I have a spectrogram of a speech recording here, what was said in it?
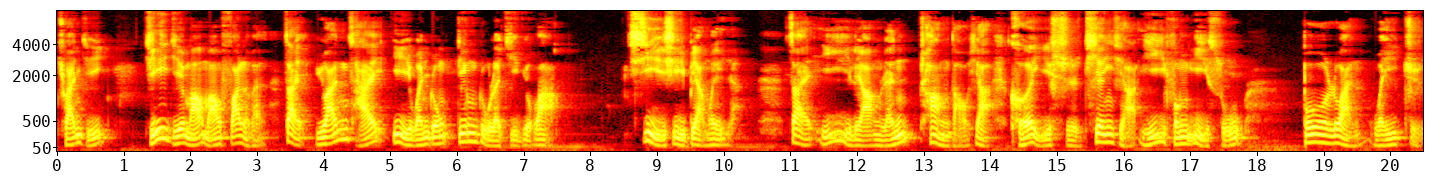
全集》，急急忙忙翻了翻，在原才一文中盯住了几句话。细细辨味呀，在一两人倡导下，可以使天下移风易俗，拨乱为治。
